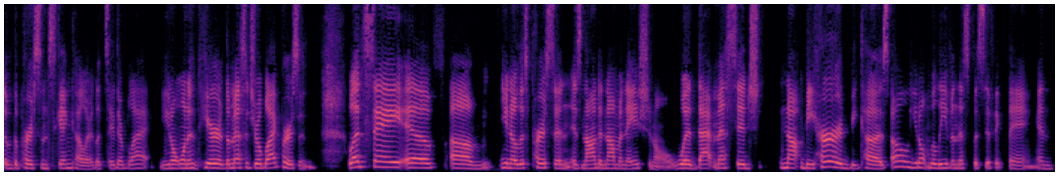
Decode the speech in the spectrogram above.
of the person's skin color, let's say they're black, you don't want to hear the message of a black person. Let's say if um, you know, this person is non-denominational, would that message not be heard because oh you don't believe in this specific thing? And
